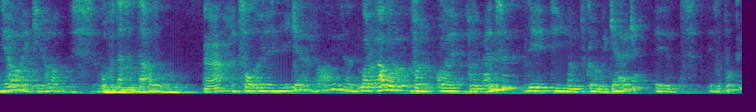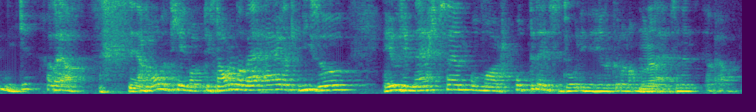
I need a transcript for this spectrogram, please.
Ja, ik, ja, of het aan tafel... Ja. Het zal een unieke ervaring zijn. Maar ja, voor, voor, allee, voor de mensen die, die dan komen kijken, is het, is het ook uniek. Hè? Allee, ja. En vooral hetgeen, maar het is daarom dat wij eigenlijk niet zo heel geneigd zijn om maar optredens te doen in de hele corona-onderwijs. En ja, ja,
